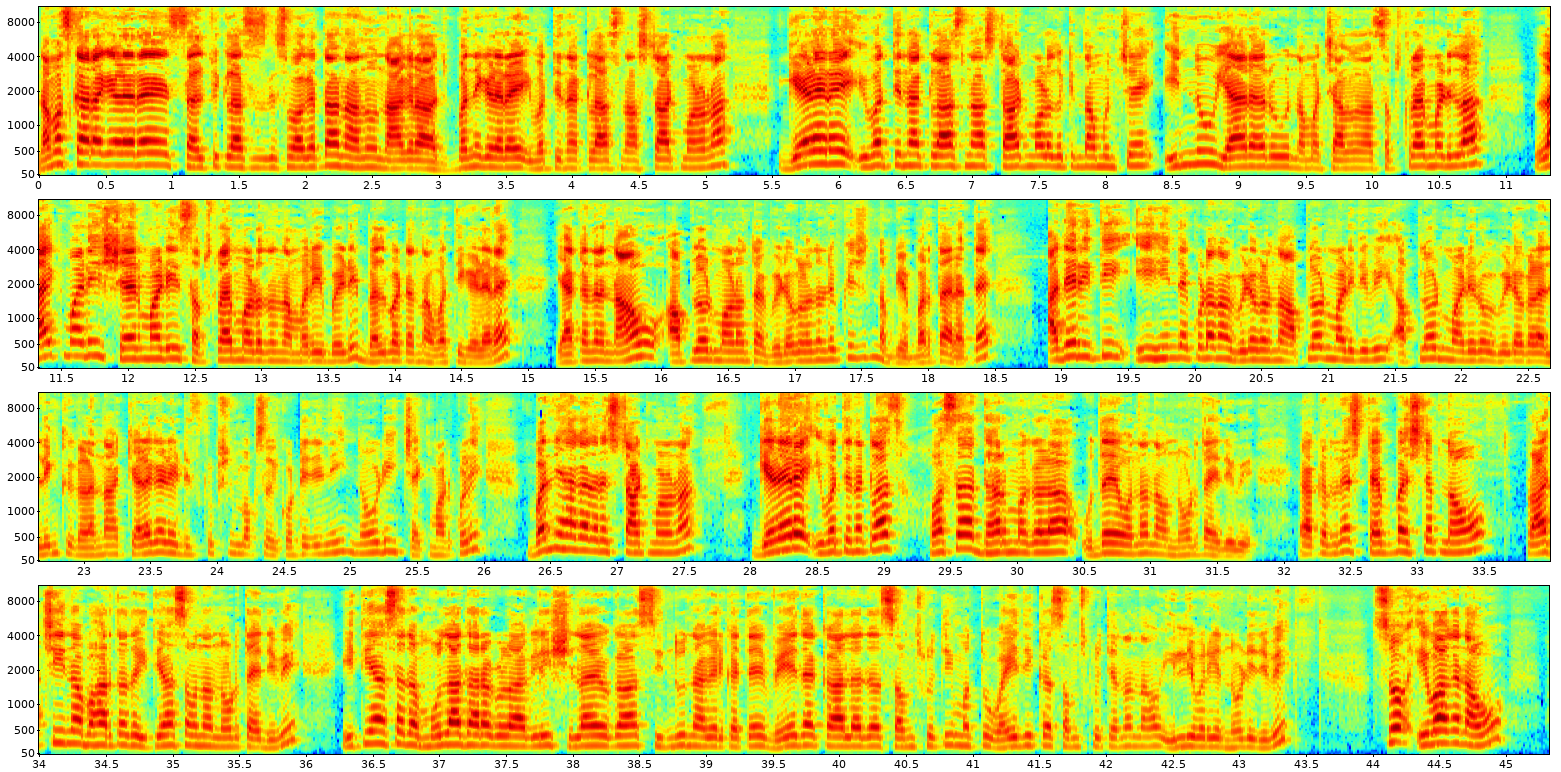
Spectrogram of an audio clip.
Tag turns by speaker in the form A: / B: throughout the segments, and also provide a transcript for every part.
A: ನಮಸ್ಕಾರ ಗೆಳೆಯರೆ, ಸೆಲ್ಫಿ ಕ್ಲಾಸಸ್ಗೆ ಸ್ವಾಗತ. ನಾನು ನಾಗರಾಜ್. ಬನ್ನಿ ಗೆಳೆಯರೆ, ಇವತ್ತಿನ ಕ್ಲಾಸ್ನ ಸ್ಟಾರ್ಟ್ ಮಾಡೋಣ. ಗೆಳೆಯರೆ, ಇವತ್ತಿನ ಕ್ಲಾಸ್ನ ಸ್ಟಾರ್ಟ್ ಮಾಡೋದಕ್ಕಿಂತ ಮುಂಚೆ ಇನ್ನೂ ಯಾರ್ಯಾರು ನಮ್ಮ ಚಾನಲ್ನ ಸಬ್ಸ್ಕ್ರೈಬ್ ಮಾಡಿಲ್ಲ? ಲೈಕ್ ಮಾಡಿ, ಶೇರ್ ಮಾಡಿ, ಸಬ್ಸ್ಕ್ರೈಬ್ ಮಾಡೋದನ್ನು ಮರಿಬೇಡಿ. ಬೆಲ್ ಬಟನ್ನ ಒತ್ತಿ ಗೆಳೆಯರೆ. ಯಾಕಂದರೆ ನಾವು ಅಪ್ಲೋಡ್ ಮಾಡುವಂಥ ವಿಡಿಯೋಗಳ ನೋಟಿಫಿಕೇಶನ್ ನಮಗೆ ಬರ್ತಾ ಇರುತ್ತೆ. ಅದೇ ರೀತಿ ಈ ಹಿಂದೆ ಕೂಡ ನಾವು ವಿಡಿಯೋಗಳನ್ನು ಅಪ್ಲೋಡ್ ಮಾಡಿದ್ದೀವಿ ಅಪ್ಲೋಡ್ ಮಾಡಿರೋ ವಿಡಿಯೋಗಳ ಲಿಂಕ್ಗಳನ್ನು ಕೆಳಗಡೆ ಡಿಸ್ಕ್ರಿಪ್ಷನ್ ಬಾಕ್ಸಲ್ಲಿ ಕೊಟ್ಟಿದ್ದೀನಿ. ನೋಡಿ, ಚೆಕ್ ಮಾಡ್ಕೊಳ್ಳಿ. ಬನ್ನಿ ಹಾಗಾದರೆ ಸ್ಟಾರ್ಟ್ ಮಾಡೋಣ. ಗೆಳೆಯರೆ, ಇವತ್ತಿನ ಕ್ಲಾಸ್ ಹೊಸ ಧರ್ಮಗಳ ಉದಯವನ್ನು ನಾವು ನೋಡ್ತಾ ಇದ್ದೀವಿ. ಯಾಕಂದರೆ ಸ್ಟೆಪ್ ಬೈ ಸ್ಟೆಪ್ ನಾವು ಪ್ರಾಚೀನ ಭಾರತದ ಇತಿಹಾಸವನ್ನು ನೋಡ್ತಾ ಇದ್ದೀವಿ. ಇತಿಹಾಸದ ಮೂಲಾಧಾರಗಳಾಗಲಿ, ಶಿಲಾಯುಗ, ಸಿಂಧು ನಾಗರಿಕತೆ, ವೇದ ಕಾಲದ ಸಂಸ್ಕೃತಿ ಮತ್ತು ವೈದಿಕ ಸಂಸ್ಕೃತಿಯನ್ನು ನಾವು ಇಲ್ಲಿವರೆಗೆ ನೋಡಿದ್ದೀವಿ ಸೊ ಇವಾಗ ನಾವು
